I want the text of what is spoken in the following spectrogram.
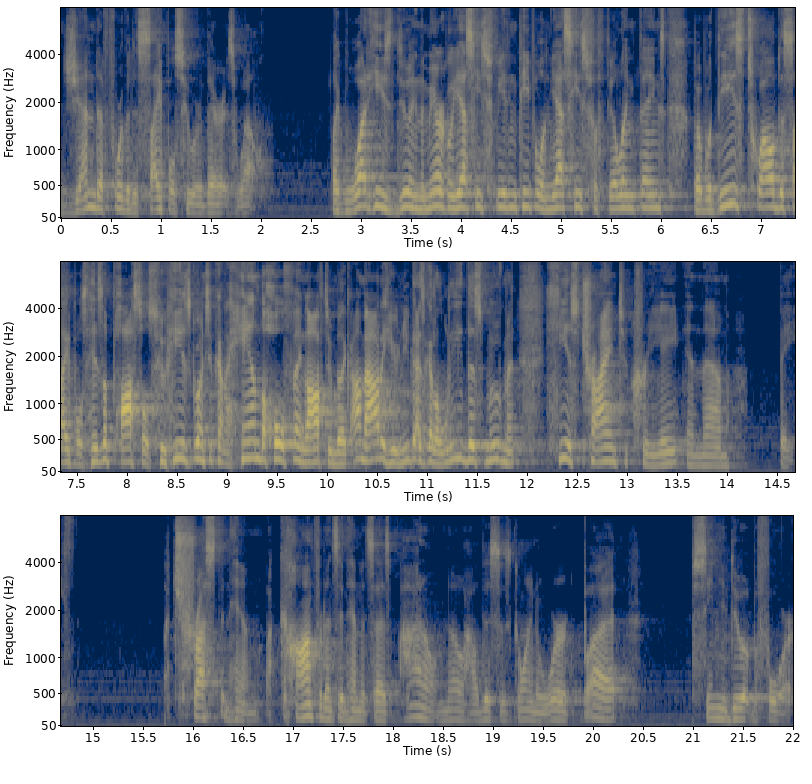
agenda for the disciples who are there as well. Like what he's doing, the miracle, yes, he's feeding people and yes, he's fulfilling things. But with these 12 disciples, his apostles, who he is going to kind of hand the whole thing off to and be like, I'm out of here and you guys got to lead this movement, he is trying to create in them faith, a trust in him, a confidence in him that says, I don't know how this is going to work, but I've seen you do it before.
